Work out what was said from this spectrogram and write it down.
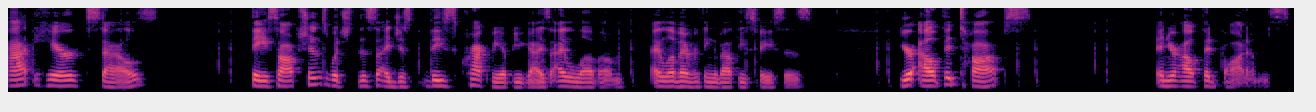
hat hairstyles, face options, which this I just, these crack me up, you guys. I love them. I love everything about these faces. Your outfit tops and your outfit bottoms.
